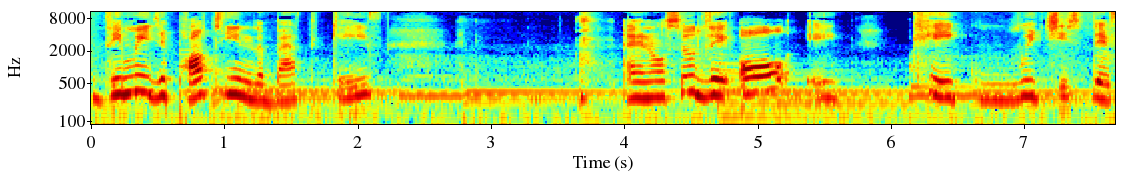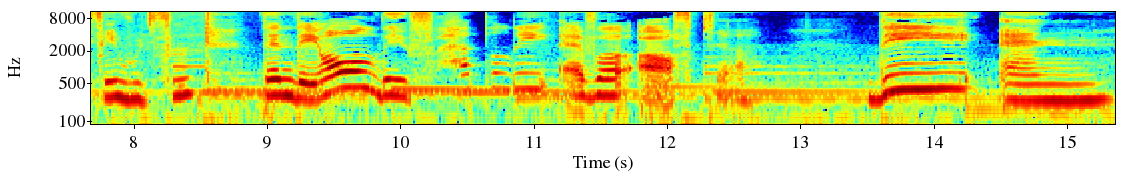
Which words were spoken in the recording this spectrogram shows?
they made a party in the Batcave, and also they all ate cake, which is their favorite food. Then they all live happily ever after. The end.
